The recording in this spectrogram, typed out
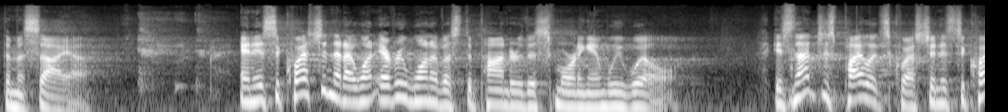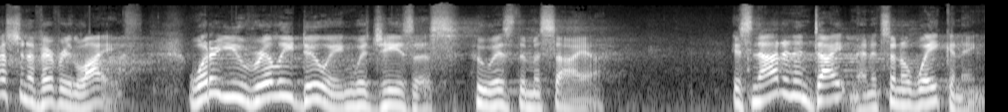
the Messiah? And it's a question that I want every one of us to ponder this morning, and we will. It's not just Pilate's question, it's the question of every life. What are you really doing with Jesus, who is the Messiah? It's not an indictment, it's an awakening.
